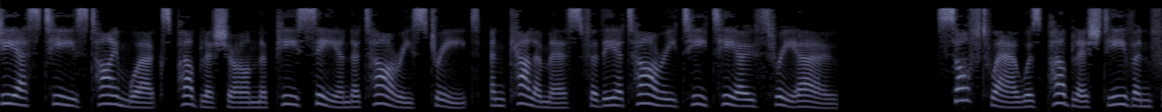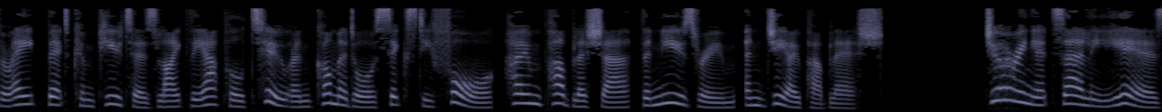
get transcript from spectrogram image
GST's TimeWorks publisher on the PC and Atari ST, and Calamus for the Atari TT-030. Software was published even for 8-bit computers like the Apple II and Commodore 64, Home Publisher, The Newsroom, and GeoPublish. During its early years,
